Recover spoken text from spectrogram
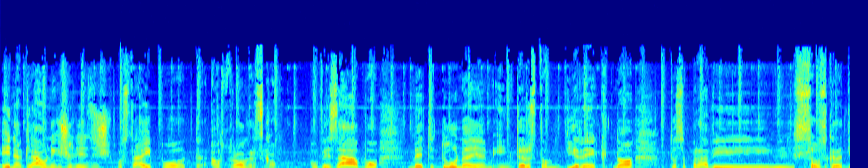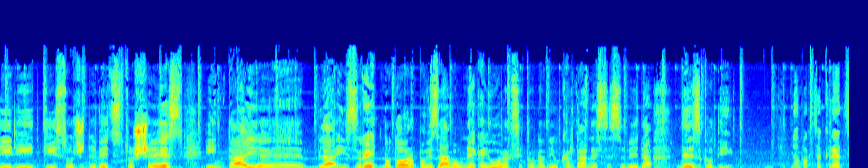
ena glavnih železniških postaj pod Avstralsko. Povezavo med Dunajem in Trstom direktno, to se pravi, so zgradili 1906 in ta je bila izredno dobro povezava, v nekaj urah si to naredil, kar danes se seveda ne zgodi. No, ampak takrat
